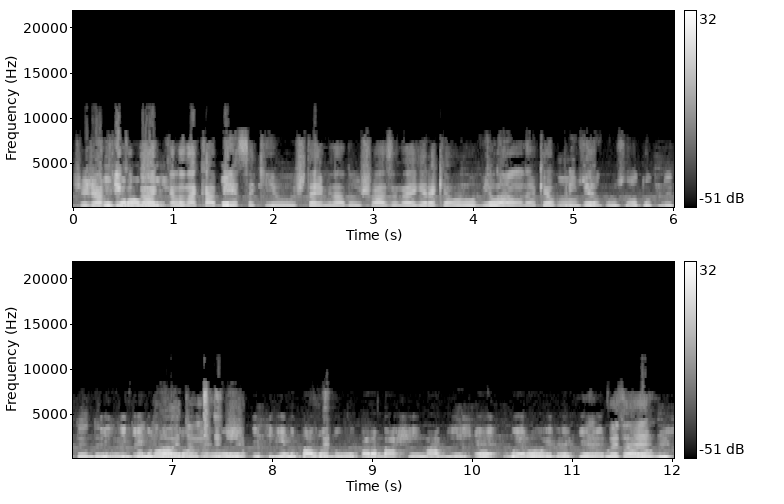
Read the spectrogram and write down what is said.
Você já fica com aquela na cabeça que o Exterminador Schwarzenegger é que é o vilão, né? Que é o Não, primeiro. só, só tu que não entendeu. E seguindo, o padrão do 1, e seguindo padrão do 1, o cara baixinho e maguinho é o herói, né? Que era Pois o é.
